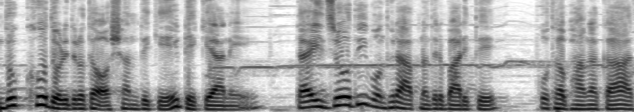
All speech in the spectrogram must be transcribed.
দুঃখ, দরিদ্রতা, অশান্তিকে ডেকে আনে। তাই যদি বন্ধুরা আপনাদের বাড়িতে কোথাও ভাঙা কাজ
